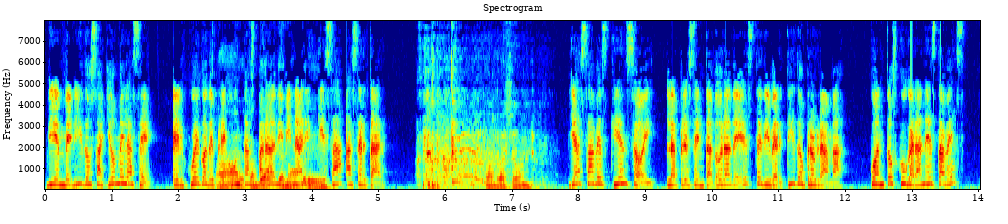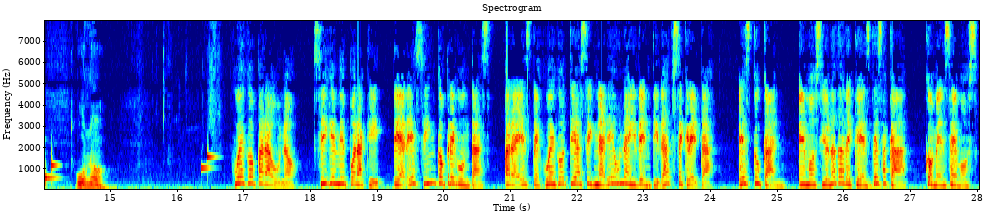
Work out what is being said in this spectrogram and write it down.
Bienvenidos a Yo me la sé, el juego de ah, preguntas para adivinar y quizá acertar. Con razón. Ya sabes quién soy, la presentadora de este divertido programa. ¿Cuántos jugarán esta vez? Uno. Juego para uno. Sígueme por aquí. Te haré cinco preguntas. Para este juego te asignaré una identidad secreta. Es Tucán. Emocionada de que estés acá. Comencemos.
